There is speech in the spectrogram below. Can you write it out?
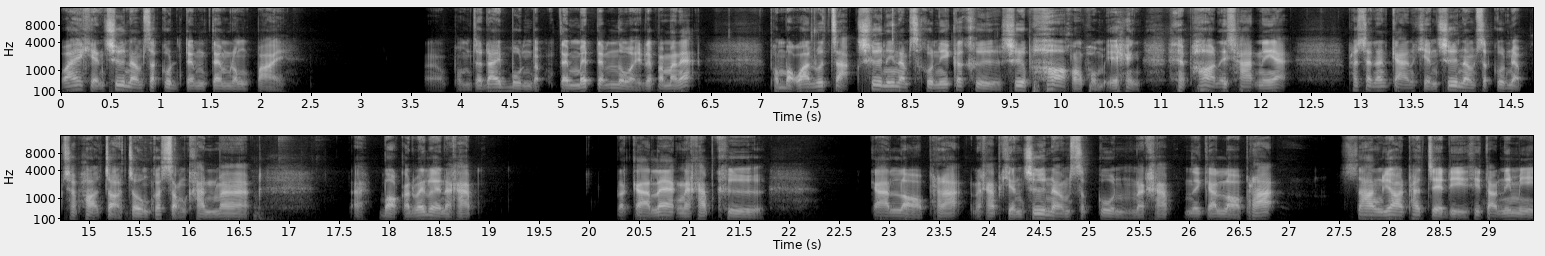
ว่าให้เขียนชื่อนามสกุลเต็มเต็มๆลงไปผมจะได้บุญแบบเต็มเม็ดเต็มหน่วยเลยประมาณนี้ผมบอกว่ารู้จักชื่อนี้นามสกุลนี้ก็คือชื่อพ่อของผมเอง พ่อในชาตินี้เพราะฉะนั้นการเขียนชื่อนามสกุลแบบเฉพาะเจาะจงก็สำคัญมากอะบอกกันไว้เลยนะครับ ประการแรกนะครับคือ การหล่อพระนะครับ เขียนชื่อนามสกุลนะครับ ในการหล่อพระสร้างยอดพระเจดีย์ที่ตอนนี้มี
